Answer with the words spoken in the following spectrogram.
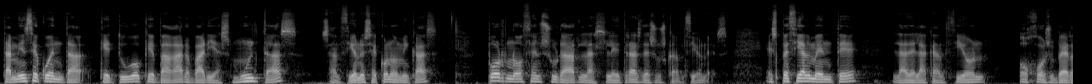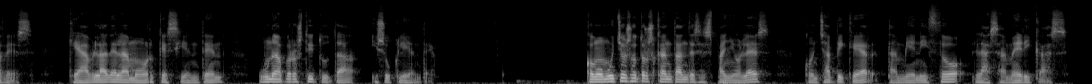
También se cuenta que tuvo que pagar varias multas, sanciones económicas, por no censurar las letras de sus canciones, especialmente la de la canción Ojos Verdes, que habla del amor que sienten una prostituta y su cliente. Como muchos otros cantantes españoles, Concha Piquer también hizo Las Américas,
